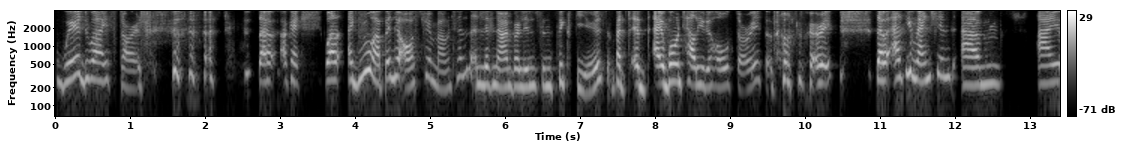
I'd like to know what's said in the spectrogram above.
Where do I start? so, okay, well, I grew up in the Austrian mountains and live now in Berlin since six years, but I won't tell you the whole story, so don't worry. So, as you mentioned, um, I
